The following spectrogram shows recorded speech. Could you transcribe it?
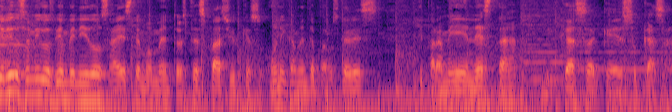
Queridos amigos, bienvenidos a este momento, a este espacio que es únicamente para ustedes y para mí en esta, mi casa, que es su casa.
